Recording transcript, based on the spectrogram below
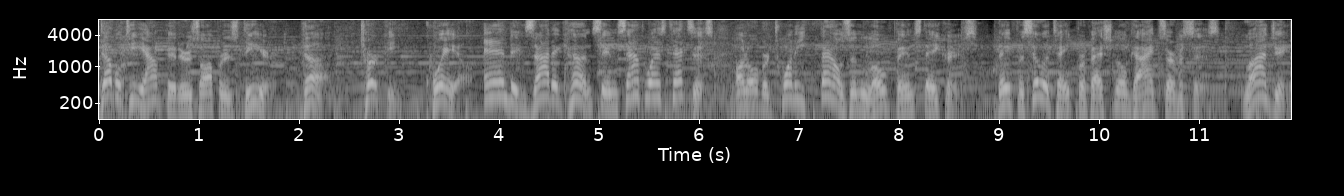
Double T Outfitters offers deer, dove, turkey, quail, and exotic hunts in southwest Texas on over 20,000 low fenced acres. They facilitate professional guide services, lodging,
